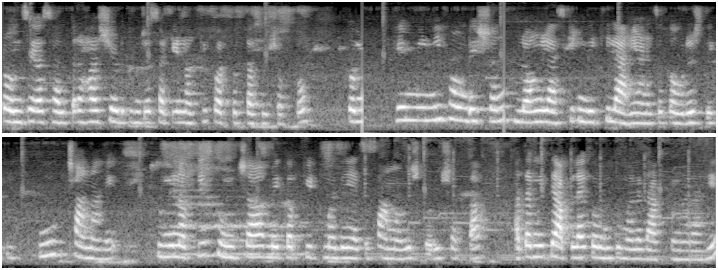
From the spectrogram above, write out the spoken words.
टोनचे असाल तर हा शेड तुमच्यासाठी नक्की परफेक्ट असू शकतो. हे मिनी फाउंडेशन लॉंग लास्टिंग देखील आहे आणि याचं कवरेज देखील खूप छान आहे. तुम्ही नक्कीच तुमच्या मेकअप किटमध्ये याचा समावेश करू शकता. आता मी ते अप्लाय करून तुम्हाला दाखवणार आहे.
